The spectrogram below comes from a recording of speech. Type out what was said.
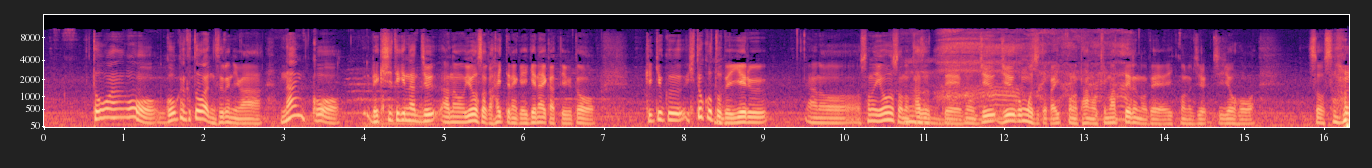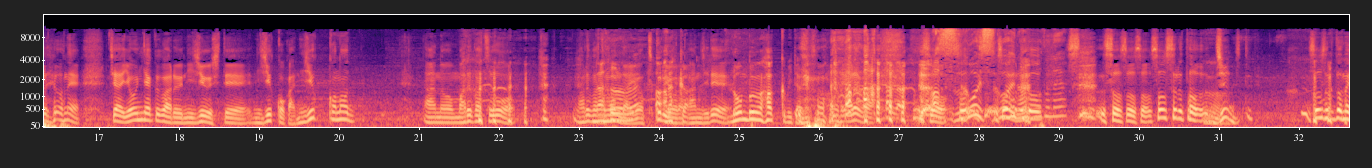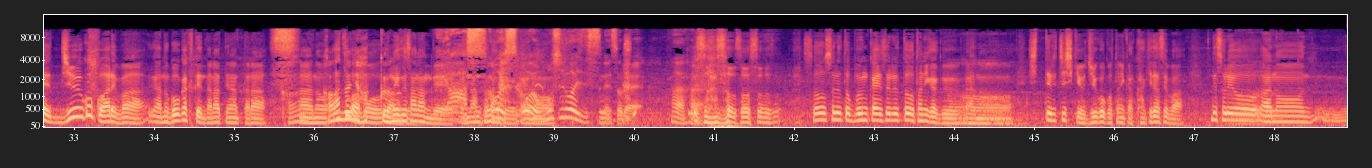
答案を合格答案にするには、何個歴史的なじゅあの要素が入ってなきゃいけないかっていうと、結局、一言で言える、あのその要素の数って、もう10 15文字とか1個の単語決まってるので、1個のじゅ地情報は。そう、それをね、じゃあ400割る20して、20個か、20個の、あの、丸抜を、丸抜問題を作るような感じで、論文ハックみたいな。やれば、あすごいすごいな。るほどね。すそうそうそう、そうすると、うんそうするとね、15個あれば、あの、合格点だなってなったら、あの、あとはもう梅草なんいで、やーすなんとなく。ごいすごい面白いですねそれはいはい。そうそうそうそう。そう。すると分解すると、とにかく、あー。あの、知ってる知識を15個とにかく書き出せば、で、それを、あの、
